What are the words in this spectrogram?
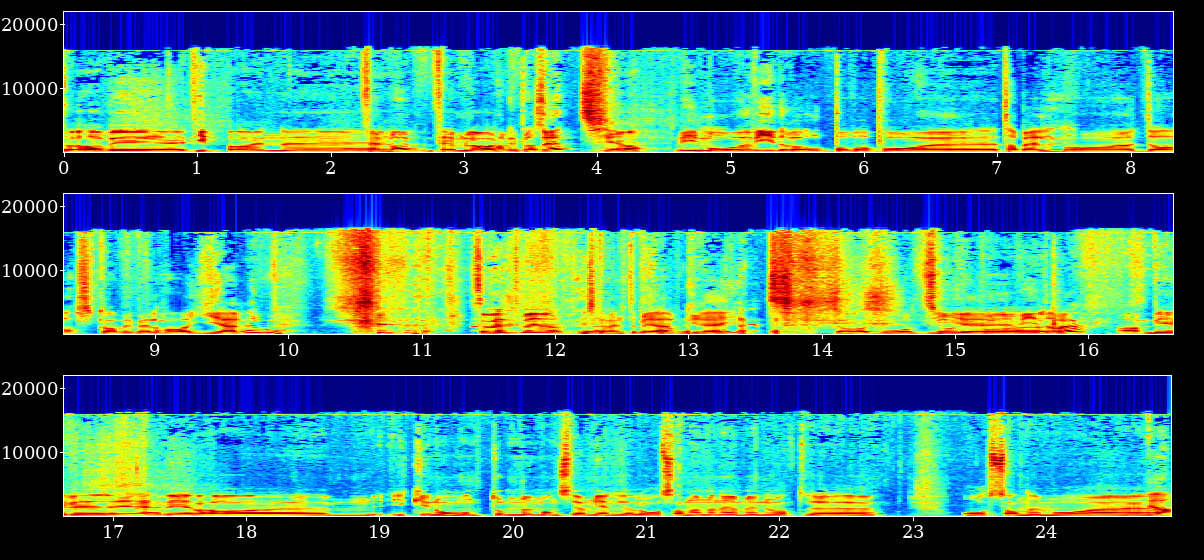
Da har vi tippa en eh, Fem lag. Fem lag. Har vi plassert? Ja. Vi må videre oppover på eh, tabellen, og da skal vi vel ha Jerv. skal vente med jerv. Vi skal vente med Jerv, greit. Da går vi, vi på- eh, videre. Ja, vi vi er ved å ha Ikke noe vondt om Monsia Mjelle eller Åsane, men jeg mener jo at Åsane må Ja,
